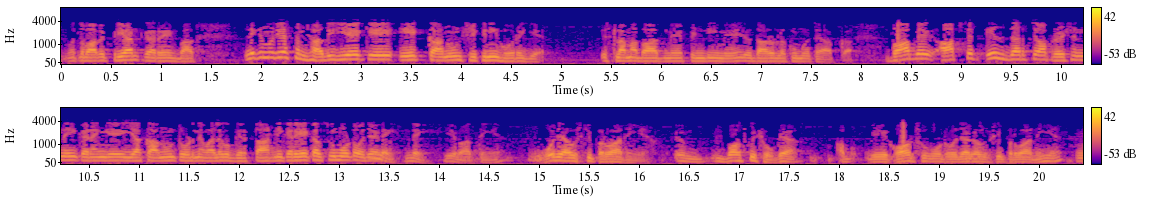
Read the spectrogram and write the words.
مطلب آپ ایک پریانت کر رہے ہیں ایک بات۔ لیکن مجھے یہ سمجھا دیجیے کہ ایک قانون شکنی ہو رہی ہے۔ اسلام آباد میں پنڈی میں جو دارالحکومت ہے آپ کا۔ پہ آپ صرف اس ڈر سے آپریشن نہیں کریں گے یا قانون توڑنے والے کو گرفتار نہیں کریں گے کل سو موٹو ہو جائے گا۔ نہیں نہیں یہ بات نہیں ہے۔ ہو جائے اس کی پرواہ نہیں ہے۔ بہت کچھ ہو گیا۔ اب یہ ایک اور سوموٹ ہو جائے گا اس کی پرواہ نہیں ہے۔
